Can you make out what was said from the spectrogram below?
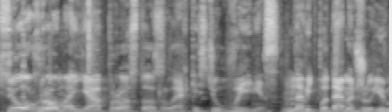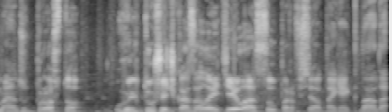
цього грома я просто з легкістю виніс. Навіть по демеджу, і в мене тут просто. Гультушечка залетіла, супер, все так як надо.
